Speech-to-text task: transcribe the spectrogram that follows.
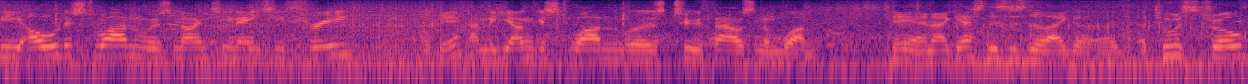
the oldest one was 1983, Okay. and the youngest one was 2001. Okay, and I guess this is like a, a, two-stroke.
